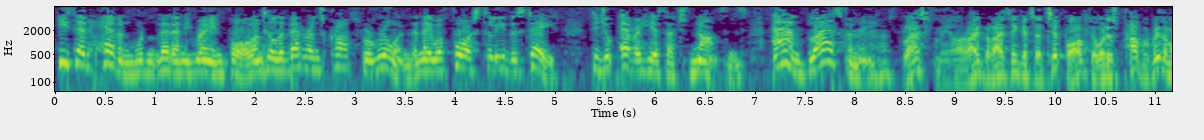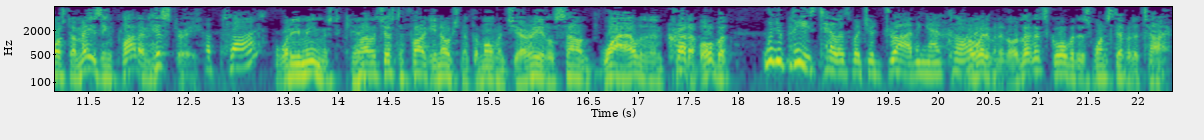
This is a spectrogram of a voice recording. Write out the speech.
He said heaven wouldn't let any rain fall until the veterans' crops were ruined and they were forced to leave the state. Did you ever hear such nonsense? And blasphemy. That's blasphemy, all right, but I think it's a tip-off to what is probably the most amazing plot in history. A plot? What do you mean, Mr. Kent? Well, it's just a foggy notion at the moment, Jerry. It'll sound wild and incredible, but... Will you please tell us what you're driving at, Clark? Oh, wait a minute, Lord. Let, us go over this one step at a time.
